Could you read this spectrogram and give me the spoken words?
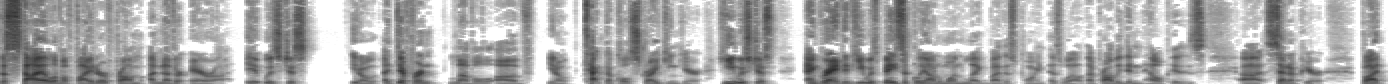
the style of a fighter from another era. It was just, you know, a different level of, you know, technical striking here. He was just and granted, he was basically on one leg by this point as well. That probably didn't help his uh, setup here. But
